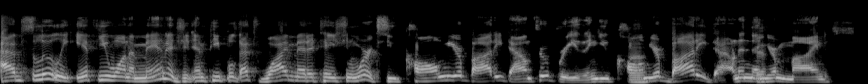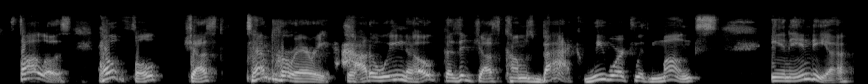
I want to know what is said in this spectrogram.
absolutely. If you want to manage it, and people, that's why meditation works. You calm your body down through breathing, you calm your body down, and then yeah. your mind follows. Helpful, just temporary. How do we know? Because it just comes back. We worked with monks in India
